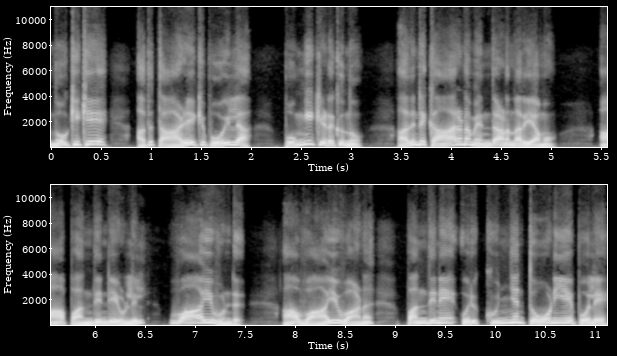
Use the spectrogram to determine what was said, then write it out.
നോക്കിക്കേ അത് താഴേക്ക് പോയില്ല പൊങ്ങിക്കിടക്കുന്നു. അതിന്റെ കാരണം എന്താണെന്നറിയാമോ? ആ പന്തിന്റെ ഉള്ളിൽ വായുവുണ്ട്. ആ വായുവാണ് പന്തിനെ ഒരു കുഞ്ഞൻ തോണിയെപ്പോലെ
